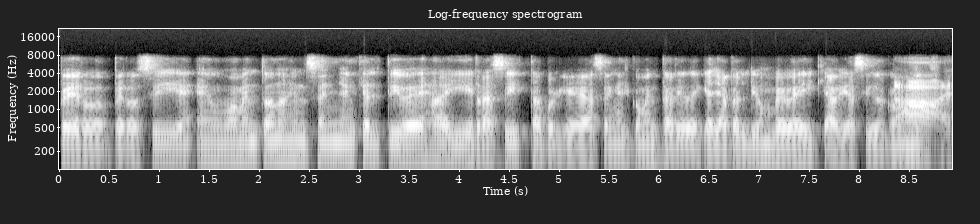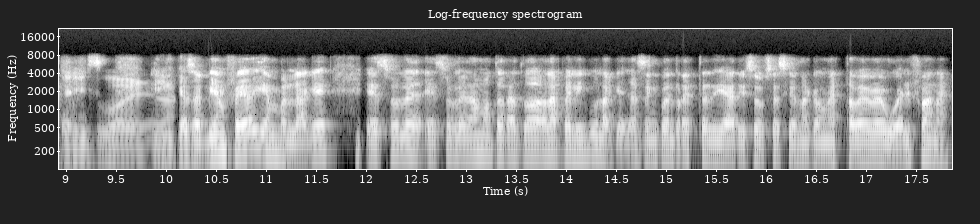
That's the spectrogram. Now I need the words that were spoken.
Pero, pero sí, en, un momento nos enseñan que el tío es ahí racista porque hacen el comentario de que ya perdió un bebé y que había sido con ah, y que eso es bien feo y en verdad que eso le, eso le da motor a toda la película, que ella se encuentra este diario y se obsesiona con esta bebé huérfana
